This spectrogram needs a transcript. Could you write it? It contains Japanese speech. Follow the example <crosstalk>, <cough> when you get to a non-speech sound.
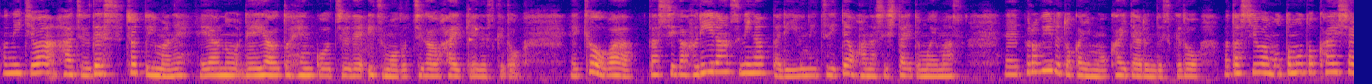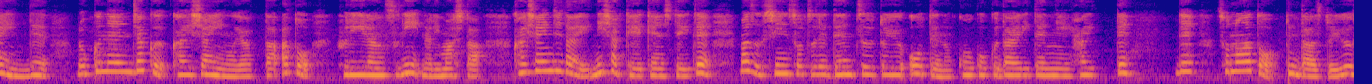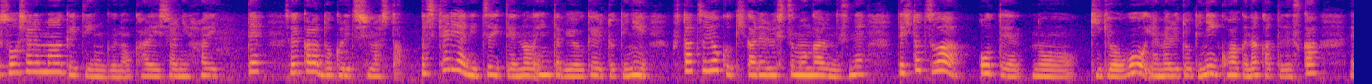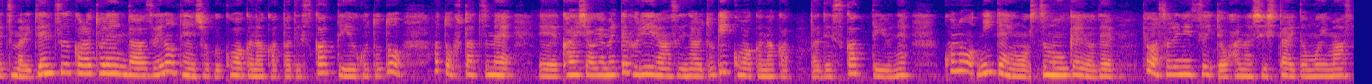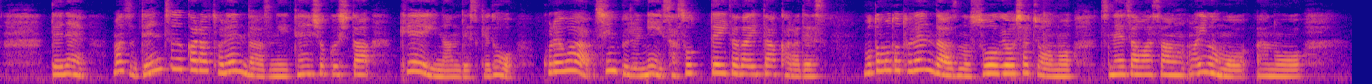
こんにちは、ハーチューです。ちょっと今ね、部屋のレイアウト変更中で、いつもと違う背景ですけど、え今日は私がフリーランスになった理由についてお話ししたいと思います。えプロフィールとかにも書いてあるんですけど、私はもともと会社員で、6年弱会社員をやった後、フリーランスになりました。会社員時代2社経験していて、まず新卒で電通という大手の広告代理店に入って、で、その後、テンダーズというソーシャルマーケティングの会社に入って、でそれから独立しました。私キャリアについてのインタビューを受けるときに2つよく聞かれる質問があるんですね。で1つは大手の企業を辞めるときに怖くなかったですか？えつまり電通からトレンダーズへの転職怖くなかったですかっていうこととあと2つ目、えー、会社を辞めてフリーランスになるとき怖くなかったですか？っていうね。この2点を質問を受けるので今日はそれについてお話ししたいと思います。でねまず電通からトレンダーズに転職した経緯なんですけどこれはシンプルに誘っていただいたからです。もともとトレンダーズの創業社長の常澤さんは今もあの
